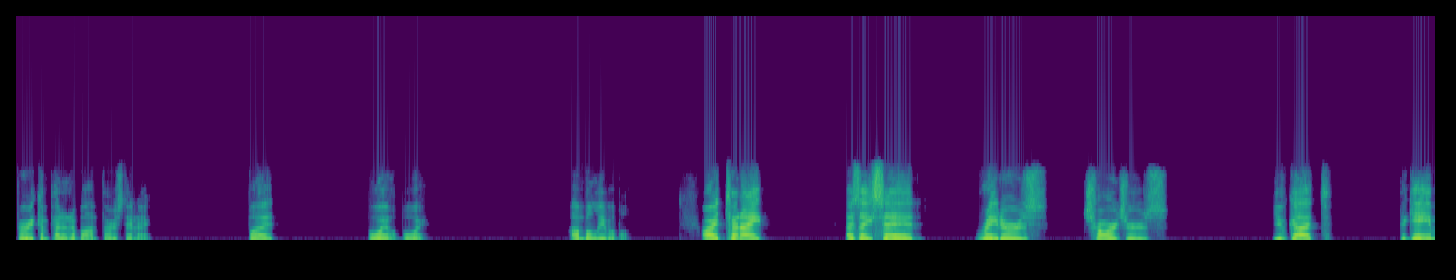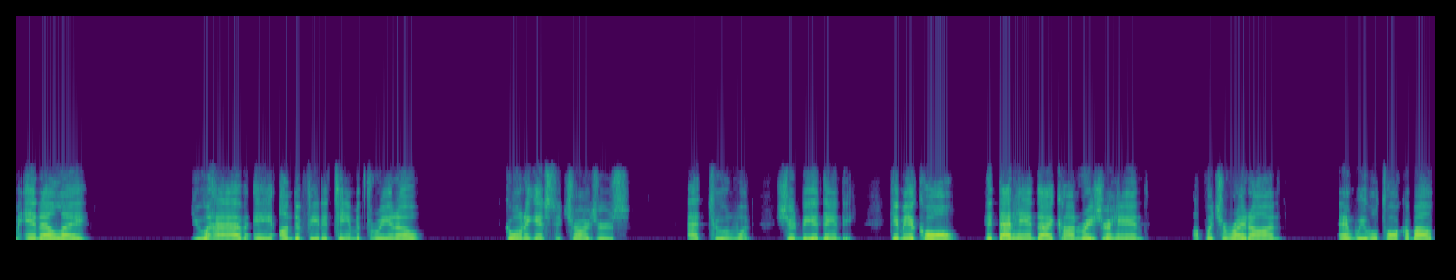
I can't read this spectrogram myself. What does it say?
Very competitive on Thursday night. But boy, oh boy, unbelievable. All right, tonight, as I said, Raiders, Chargers. You've got the game in LA. You have a undefeated team at 3 and 0 going against the Chargers at 2 and 1. Should be a dandy. Give me a call, hit that hand icon, raise your hand. I'll put you right on and we will talk about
